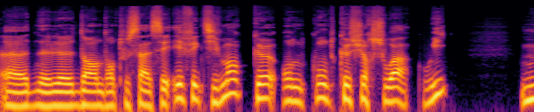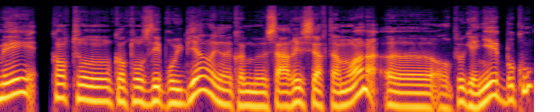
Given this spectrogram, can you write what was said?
dans, dans tout ça. C'est effectivement que on ne compte que sur soi, oui, mais quand on quand on se débrouille bien, euh, comme ça arrive certains mois, euh, on peut gagner beaucoup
